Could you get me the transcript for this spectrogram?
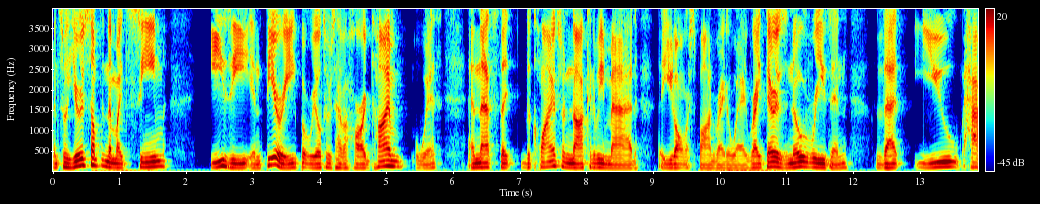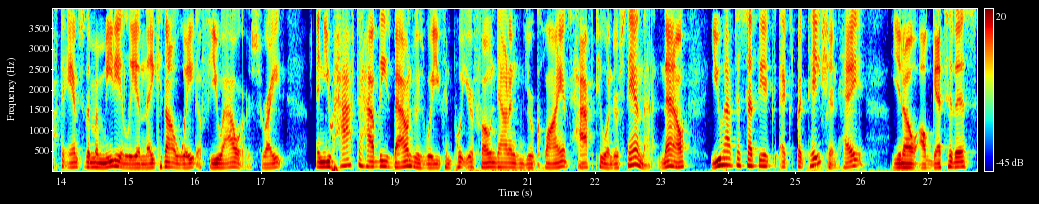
And so here's something that might seem easy in theory, but realtors have a hard time with. And that's that the clients are not going to be mad that you don't respond right away, right? There is no reason that you have to answer them immediately and they cannot wait a few hours, right? And you have to have these boundaries where you can put your phone down and your clients have to understand that. Now, you have to set the expectation. Hey, you know, I'll get to this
